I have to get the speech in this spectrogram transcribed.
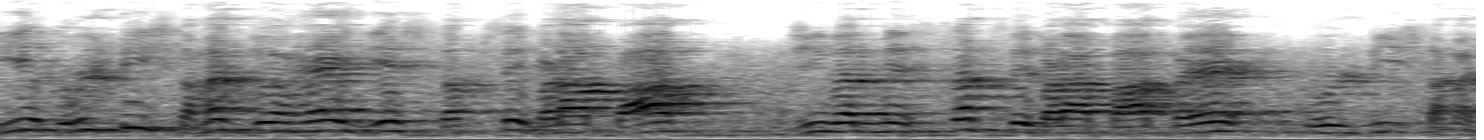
ये उल्टी समझ जो है, ये सबसे बड़ा पाप, जीवन में सबसे बड़ा पाप है उल्टी समझ।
